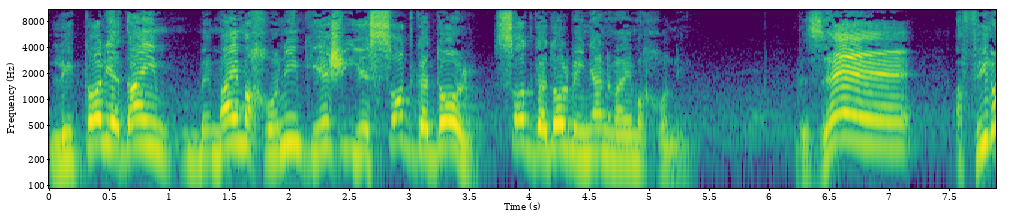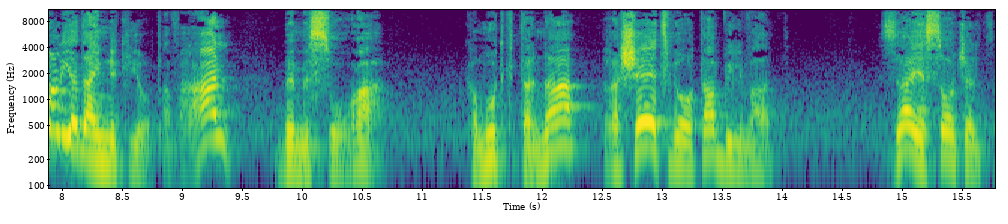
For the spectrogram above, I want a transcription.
ליטול ידיים במים אחרונים, כי יש יסוד גדול, סוד גדול בעניין מים אחרונים. וזה אפילו על ידיים נקיות, אבל במשורה. כמות קטנה, ראשי אצבעותיו בלבד. זה היסוד של זה.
